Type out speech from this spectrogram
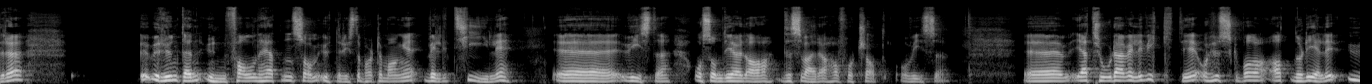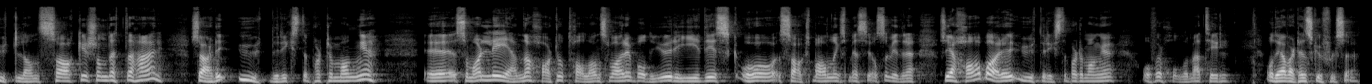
Rundt den unnfallenheten som Utenriksdepartementet veldig tidlig eh, viste, og som de da dessverre har fortsatt å vise. Eh, Jeg tror det er veldig viktig å huske på at når det gjelder utenlandssaker som dette her, så er det Utenriksdepartementet eh, som alene har totalansvaret, både juridisk og saksbehandlingsmessig osv. Så, videre. så jeg har bare Utenriksdepartementet å forholde meg til, og det har vært en skuffelse.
